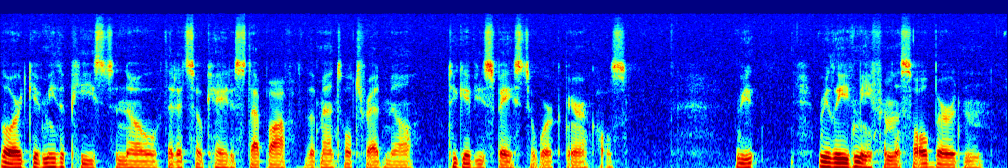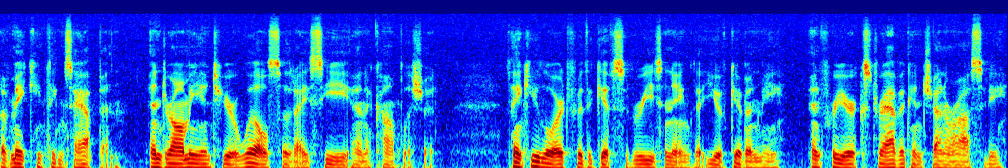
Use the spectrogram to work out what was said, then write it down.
Lord, give me the peace to know that it's okay to step off of the mental treadmill to give you space to work miracles. Re- relieve me from the sole burden of making things happen and draw me into your will so that I see and accomplish it. Thank you, Lord, for the gifts of reasoning that you have given me and for your extravagant generosity.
